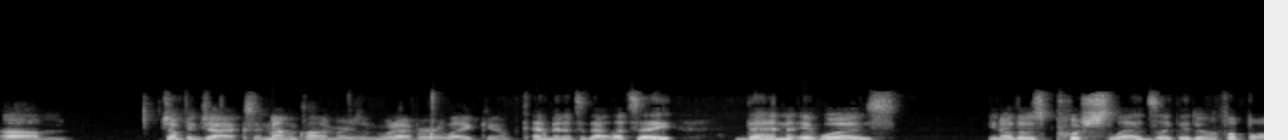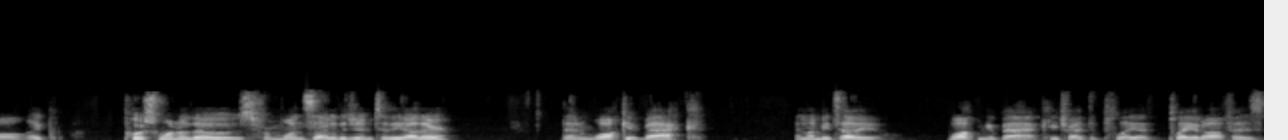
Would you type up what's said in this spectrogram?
um, jumping jacks and mountain climbers and whatever. Like you know, ten minutes of that, let's say. Then it was you know those push sleds like they do in football like push one of those from one side of the gym to the other then walk it back. And let me tell you walking it back he tried to play it play it off as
